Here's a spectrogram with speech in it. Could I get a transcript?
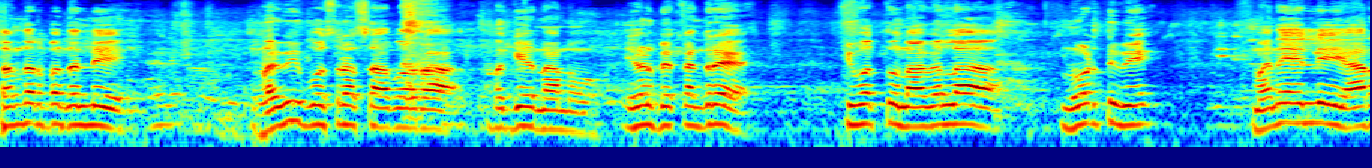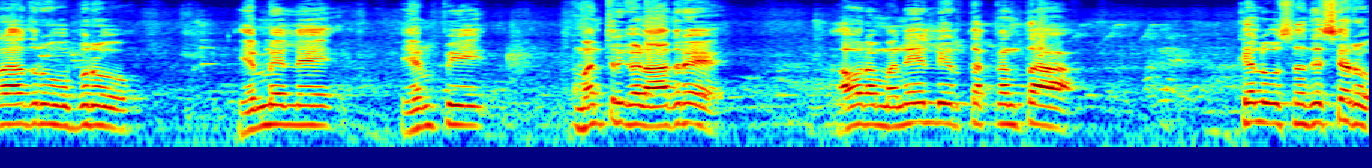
ಸಂದರ್ಭದಲ್ಲಿ ರವಿ ಬೋಸ್ರಾ ಅವರ ಬಗ್ಗೆ ನಾನು ಹೇಳಬೇಕಂದ್ರೆ ಇವತ್ತು ನಾವೆಲ್ಲ ನೋಡ್ತೀವಿ. ಮನೆಯಲ್ಲಿ ಯಾರಾದರೂ ಒಬ್ಬರು M L A, M P, ಮಂತ್ರಿಗಳಾದರೆ ಅವರ ಮನೆಯಲ್ಲಿ ಇರ್ತಕ್ಕಂಥ ಕೆಲವು ಸದಸ್ಯರು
